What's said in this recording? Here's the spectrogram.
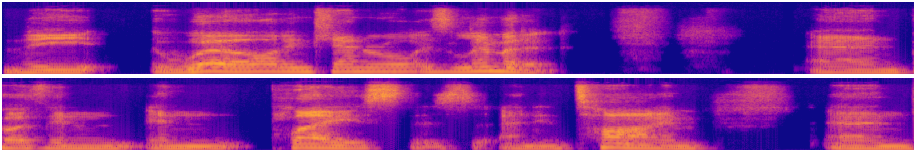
the world in general is limited, and both in in place and in time. And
